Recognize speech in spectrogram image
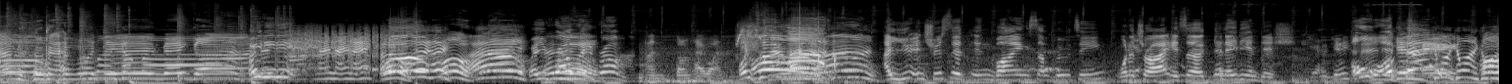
have have protein bacon เฮ้ยนี่นี่ ไหนไหนไหน โอ้ เฮ้ยเฮ้ย โอ้ Where you from Where you from อันตอนไต้หวัน From Taiwan Are you interested in buying some poutine Wanna try It's a Canadian dish Okay. Oh, okay. Come on, come on, come on.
